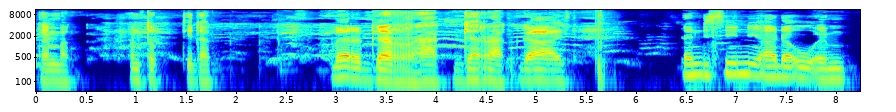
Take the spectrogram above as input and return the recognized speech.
tembak untuk tidak bergerak-gerak guys. Dan di sini ada UMP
